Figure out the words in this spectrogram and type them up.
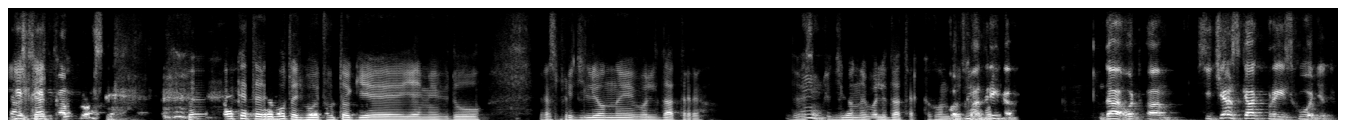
Так, Если как, вопросы... Как это работать будет в итоге, я имею в виду распределенные валидаторы? Распределенный валидатор, как он вот будет смотри, работать? Как, да, вот а, сейчас как происходит?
